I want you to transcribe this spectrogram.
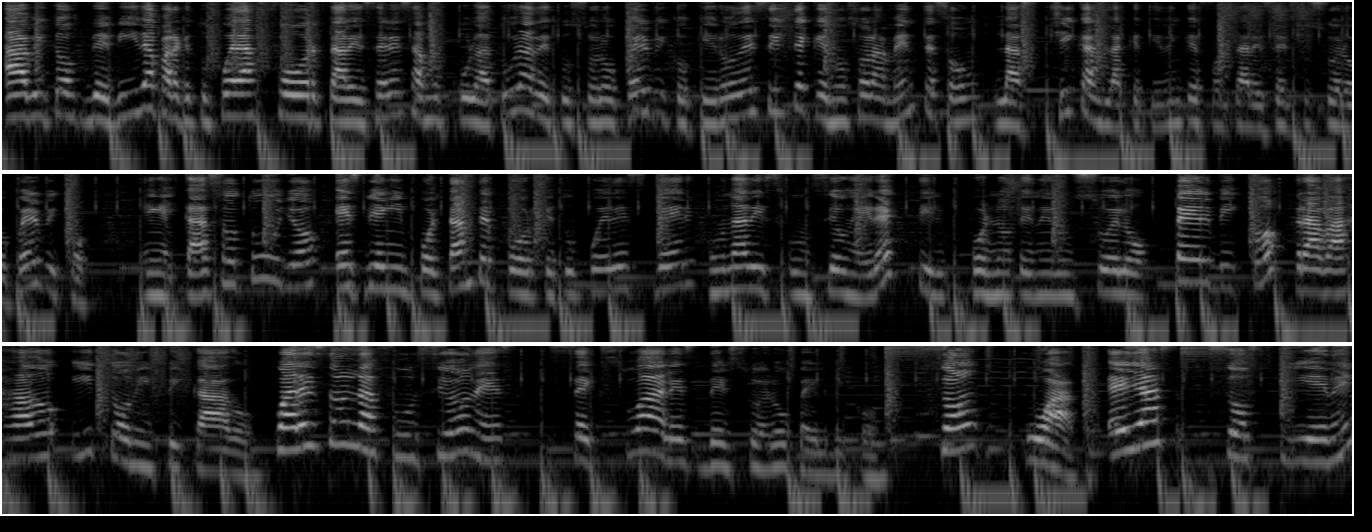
hábitos de vida para que tú puedas fortalecer esa musculatura de tu suelo pélvico. Quiero decirte que no solamente son las chicas las que tienen que fortalecer su suelo pélvico. En el caso tuyo es bien importante porque tú puedes ver una disfunción eréctil por no tener un suelo pélvico trabajado y tonificado. ¿Cuáles son las funciones sexuales del suelo pélvico? Son cuatro. Ellas sostienen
